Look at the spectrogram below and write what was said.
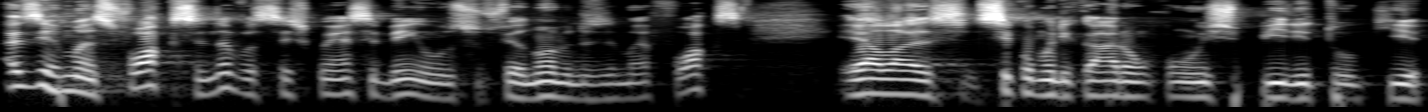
as irmãs Fox, né, vocês conhecem bem os fenômenos das irmãs Fox, elas se comunicaram com o espírito que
